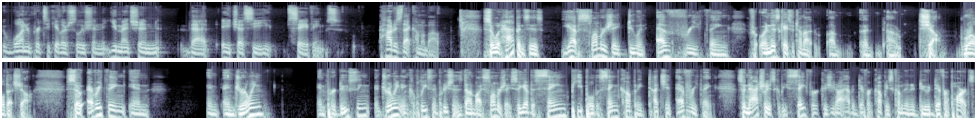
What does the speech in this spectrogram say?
one particular solution that you mentioned that HSE savings? How does that come about? So what happens is you have Schlumberger doing everything. For, in this case, we're talking about um, uh, Shell, Royal Dutch Shell. So everything in in, in drilling, and producing, drilling and completion and producing is done by Schlumberger. So you have the same people, the same company touching everything. So naturally, it's going to be safer because you're not having different companies coming in and do different parts.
